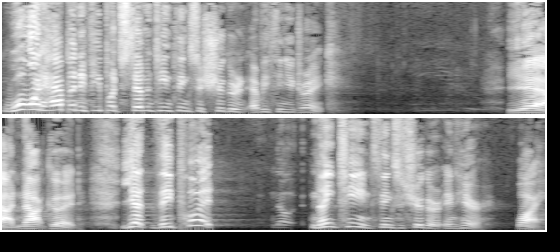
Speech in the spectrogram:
What would happen if you put 17 things of sugar in everything you drank? Yeah, not good. Yet they put 19 things of sugar in here. Why?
